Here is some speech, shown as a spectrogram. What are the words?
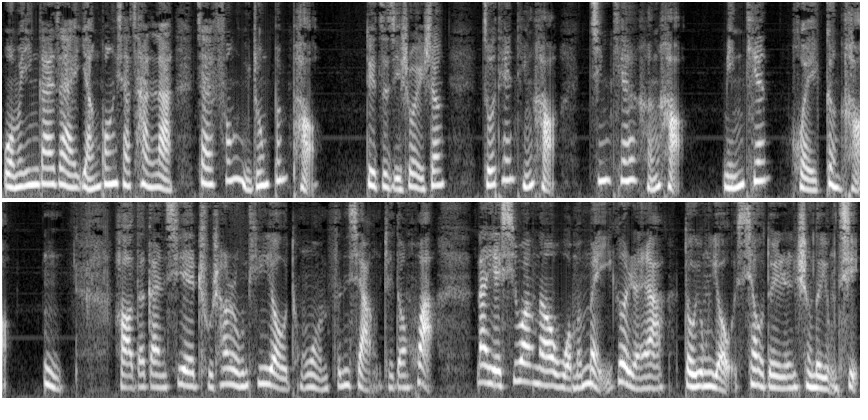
我们应该在阳光下灿烂，在风雨中奔跑，对自己说一声：“昨天挺好，今天很好，明天会更好。”嗯，好的，感谢楚昌荣听友同我们分享这段话。那也希望呢，我们每一个人啊，都拥有笑对人生的勇气。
